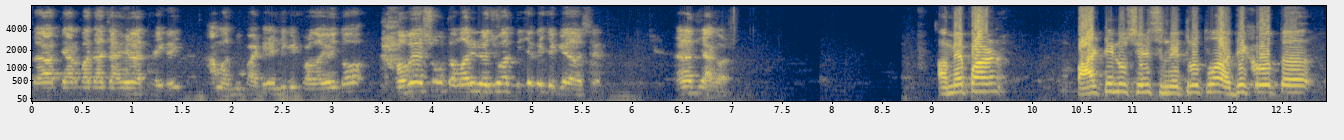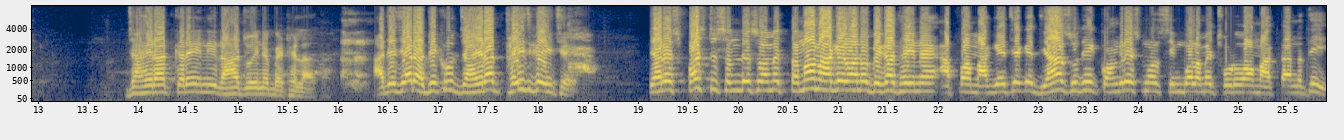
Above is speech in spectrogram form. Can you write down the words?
ત્યારબાદ આ જાહેરાત થઈ ગઈ. આમ આદમી પાર્ટીને ટિકિટ ફળવાઈ તો હવે શું તમારી રજૂઆત બીજે કઈ જગ્યાએ હશે? એનાથી આગળ. અમે પણ પાર્ટીનું શીર્ષ નેતૃત્વ અધિકૃત જાહેરાત કરે એની રાહ જોઈને બેઠેલા હતા. આજે જ્યારે અધિકૃત જાહેરાત થઈ જ ગઈ છે, ત્યારે સ્પષ્ટ સંદેશો અમે તમામ આગેવાનો ભેગા થઈને આપવા માંગીએ છીએ કે જ્યાં સુધી કોંગ્રેસનો સિમ્બોલ અમે છોડવા માંગતા નથી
